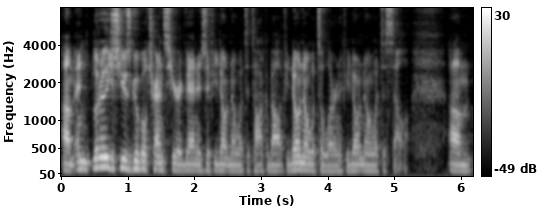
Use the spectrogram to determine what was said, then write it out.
um, and literally just use Google Trends to your advantage if you don't know what to talk about, if you don't know what to learn, if you don't know what to sell. Um,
